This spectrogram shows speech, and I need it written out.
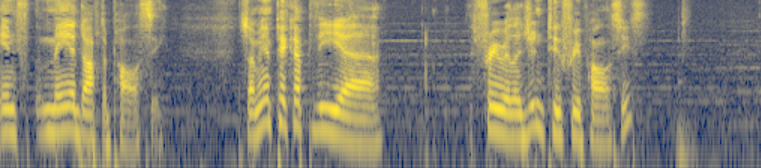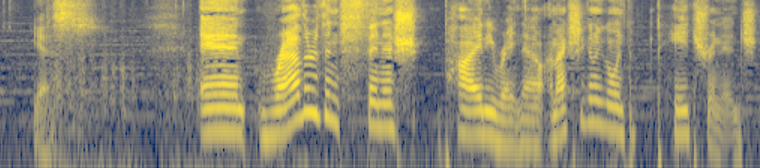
Inf- may adopt a policy. So I'm going to pick up the uh, free religion, two free policies. Yes. And rather than finish piety right now, I'm actually going to go into patronage,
